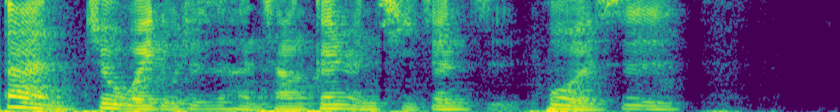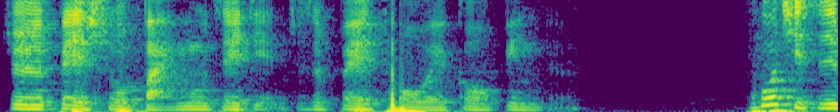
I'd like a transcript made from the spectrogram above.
但就唯独就是很常跟人起争执，或者是就是被说白目这一点，就是被颇为诟病的。不过其实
